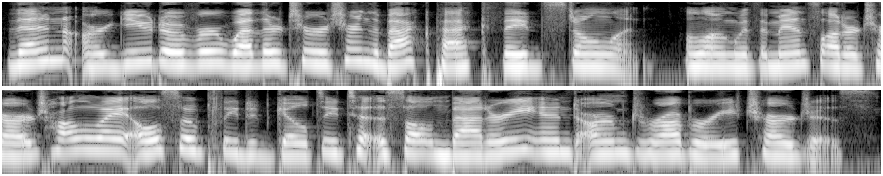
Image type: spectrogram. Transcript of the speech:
then argued over whether to return the backpack they'd stolen. Along with the manslaughter charge, Holloway also pleaded guilty to assault and battery and armed robbery charges.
